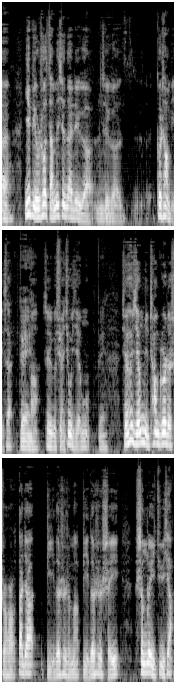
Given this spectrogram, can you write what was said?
哎，你比如说咱们现在这个这个歌唱比赛，对。啊，这个选秀节目，对，选秀节目你唱歌的时候，大家比的是什么？比的是谁？声泪俱下，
